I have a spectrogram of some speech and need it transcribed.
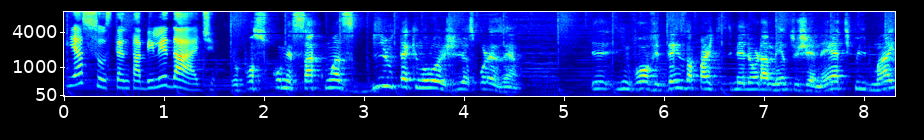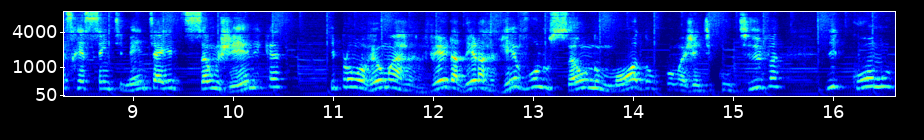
e a sustentabilidade. Eu posso começar com as biotecnologias, por exemplo. que envolve desde a parte de melhoramento genético e mais recentemente a edição gênica que promoveu uma verdadeira revolução no modo como a gente cultiva e como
